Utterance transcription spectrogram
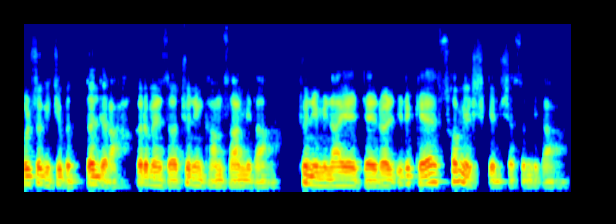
불 속에 집어 던져라. 그러면서 주님 감사합니다. 주님이 나의 죄를 이렇게 소멸시켜 주셨습니다.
